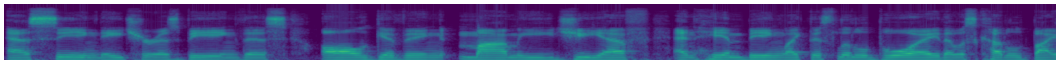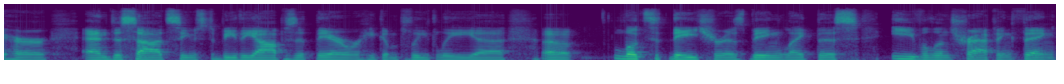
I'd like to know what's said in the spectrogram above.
as seeing nature as being this all giving mommy GF and him being like this little boy that was cuddled by her. And de Sade seems to be the opposite there, where he completely uh, uh, looks at nature as being like this evil and trapping thing.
